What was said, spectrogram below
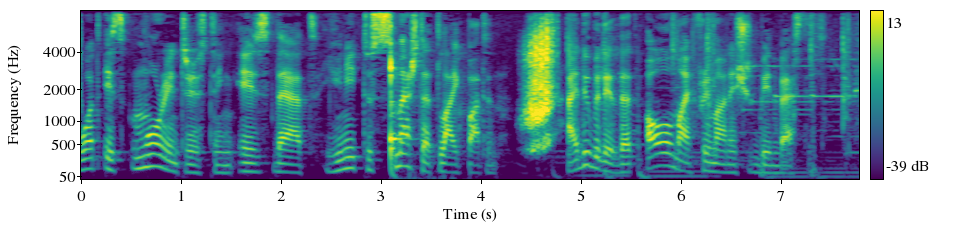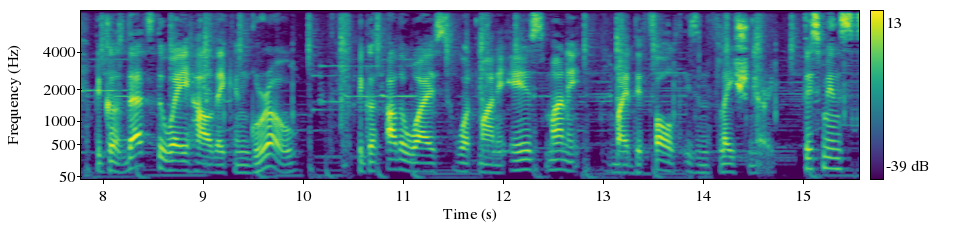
What is more interesting is that you need to smash that like button. I do believe that all my free money should be invested because that's the way how they can grow because otherwise what money is money by default is inflationary this means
